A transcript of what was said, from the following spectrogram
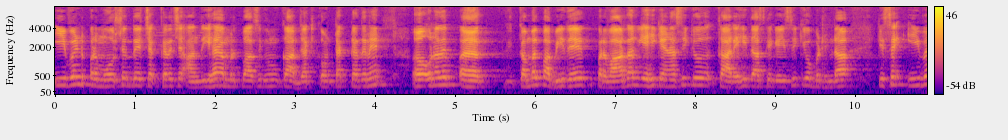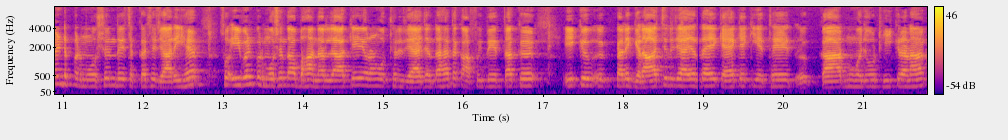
ਇਵੈਂਟ ਪ੍ਰਮੋਸ਼ਨ ਦੇ ਚੱਕਰ 'ਚ ਆਂਦੀ ਹੈ। ਅੰਮ੍ਰਿਤਪਾਲ ਸਿੰਘ ਨੂੰ ਘਰ ਜਾ ਕੇ ਕੰਟੈਕਟ ਕਰਦੇ ਨੇ। ਉਹਨਾਂ ਦੇ ਕਮਲ ਭਾਬੀ ਦੇ ਪਰਿਵਾਰ ਦਾ ਵੀ ਇਹੀ ਕਹਿਣਾ ਸੀ ਕਿ ਉਹ ਘਰ ਇਹੀ ਦੱਸ ਕੇ ਗਈ ਸੀ ਕਿ ਉਹ ਬਠਿੰਡਾ ਕਿਸੇ ਇਵੈਂਟ ਪ੍ਰਮੋਸ਼ਨ ਦੇ ਚੱਕਰ 'ਚ ਜਾ ਰਹੀ ਹੈ। ਸੋ ਇਵੈਂਟ ਪ੍ਰਮੋਸ਼ਨ ਦਾ ਬਹਾਨਾ ਲਾ ਕੇ ਉਹਨਾਂ ਨੂੰ ਉੱਥੇ ਲਿਜਾਇਆ ਜਾਂਦਾ ਹੈ। ਤਾਂ ਕਾਫੀ ਦੇਰ ਤੱਕ ਇੱਕ, ਪਹਿਲੇ ਗਰਾਜ 'ਚ ਲਿਜਾਇਆ ਜਾਂਦਾ ਹੈ। ਕਹਿ ਕੇ ਕਿ ਇੱਥੇ ਕਾਰ ਨੂੰ ਹਜੋ ਠੀਕ ਕਰਾਣਾ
